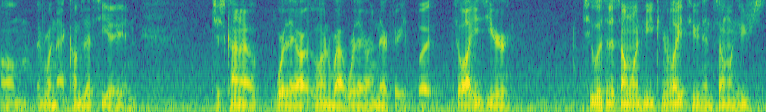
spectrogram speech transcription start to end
um, everyone that comes FCA and just kind of where they are, learn about where they are in their faith. But it's a lot easier to listen to someone who you can relate to than someone who's just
